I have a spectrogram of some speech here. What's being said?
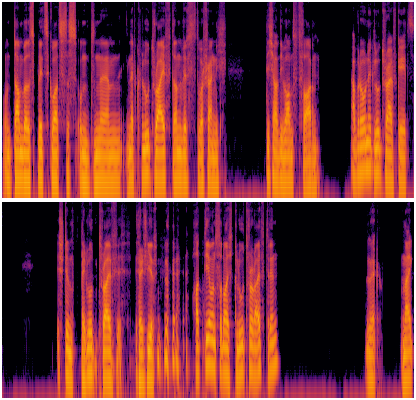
und Dumbbell Split Squats das, und einem, einer Glute Drive, dann wirst du wahrscheinlich dich an die Wand fahren. Aber ohne Glute Drive geht's. Stimmt, Glute Drive ist hier. Hat jemand von euch Glute Drive drin? ne, Nein.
